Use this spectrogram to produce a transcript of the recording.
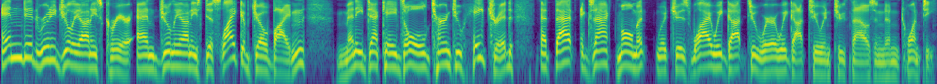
ended Rudy Giuliani's career, and Giuliani's dislike of Joe Biden, many decades old, turned to hatred at that exact moment, which is why we got to where we got to in 2020.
